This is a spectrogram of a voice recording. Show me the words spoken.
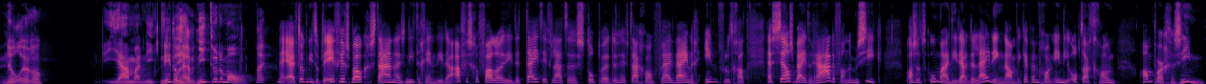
0 euro. Ja, maar niet, Niet door hem. Niet door de mol. Nee, hij heeft ook niet op de evenwichtsbalk gestaan. Hij is niet degene die daar af is gevallen, die de tijd heeft laten stoppen. Dus heeft daar gewoon vrij weinig invloed gehad. Hij heeft zelfs bij het raden van de muziek, was het Uma die daar de leiding nam. Ik heb hem gewoon in die opdracht gewoon amper gezien.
